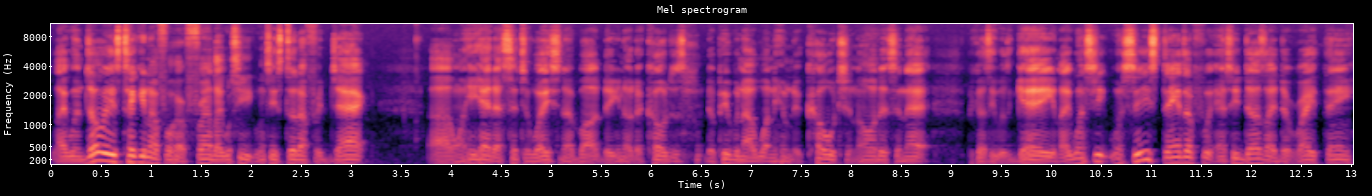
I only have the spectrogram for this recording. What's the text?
Like when Joey is taking up for her friend, like when she when she stood up for Jack, uh, when he had that situation about the you know the coaches, the people not wanting him to coach and all this and that because he was gay. Like when she when she stands up for and she does like the right thing,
